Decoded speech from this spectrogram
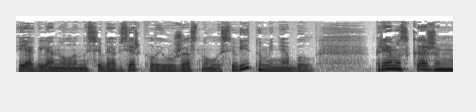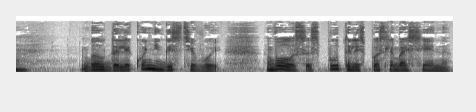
Я глянула на себя в зеркало и ужаснулась. Вид у меня был, прямо скажем, был далеко не гостевой. Волосы спутались после бассейна.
